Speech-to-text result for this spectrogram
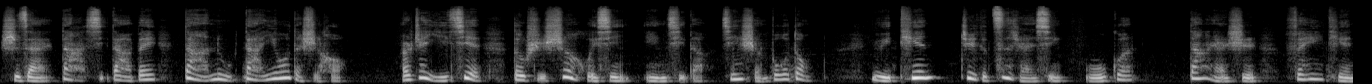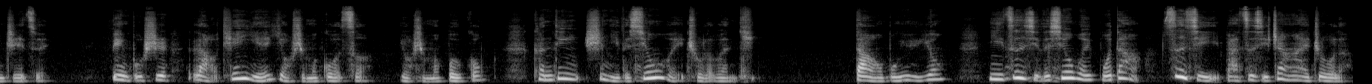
是在大喜大悲、大怒大忧的时候，而这一切都是社会性引起的精神波动，与天这个自然性无关，当然是非天之罪，并不是老天爷有什么过错，有什么不公。肯定是你的修为出了问题，道不欲庸，你自己的修为不到，自己把自己障碍住了。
